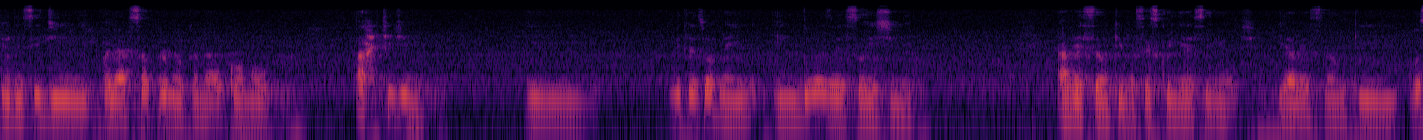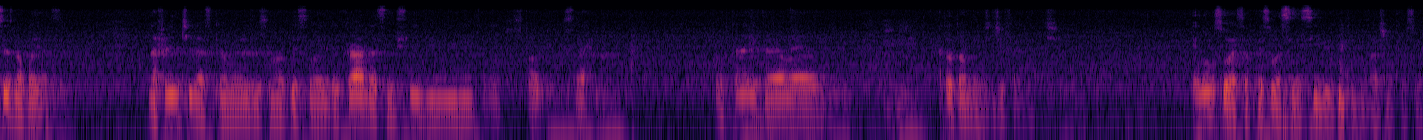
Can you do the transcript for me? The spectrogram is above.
Que eu decidi olhar só para o meu canal como parte de mim. E me transformei em duas versões de mim. A versão que vocês conhecem hoje e a versão que vocês não conhecem. Na frente das câmeras eu sou uma pessoa educada, sensível e muitos outros tópicos, certo? Por trás dela é totalmente diferente. Eu não sou essa pessoa sensível que todos acham que eu sou.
